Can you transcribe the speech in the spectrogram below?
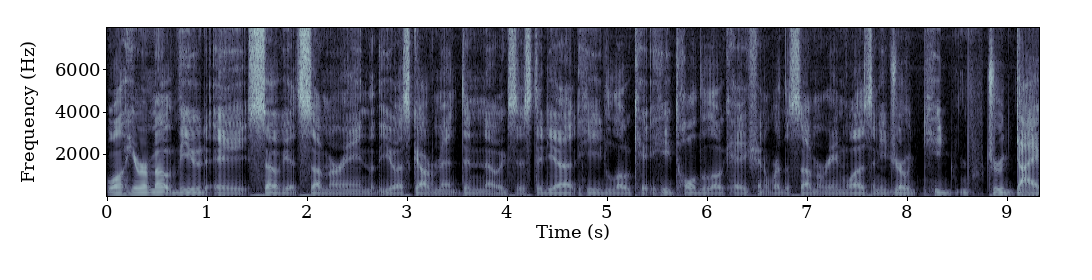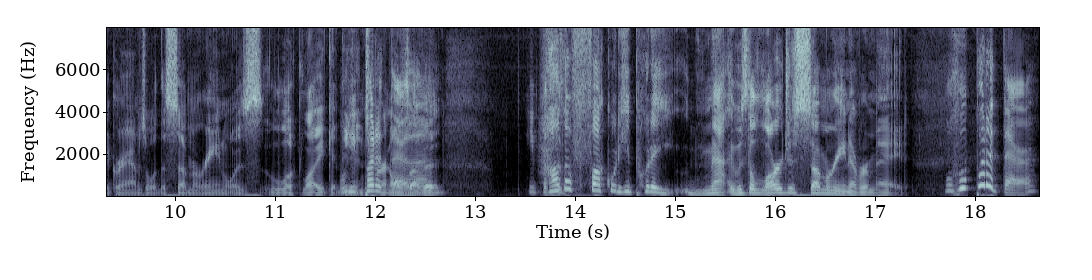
Well, he remote viewed a Soviet submarine that the U.S. government didn't know existed yet. He locate. He told the location where the submarine was, and he drew he drew diagrams of what the submarine was looked like and Well, the he put it internals there, of then. it. He put How the, the fuck would he put a? Ma- it was the largest submarine ever made. well, who put it there?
